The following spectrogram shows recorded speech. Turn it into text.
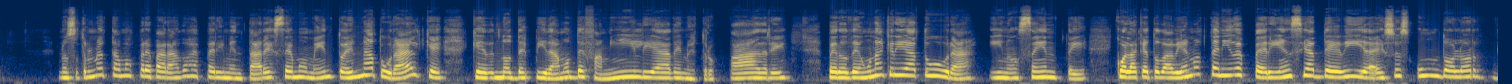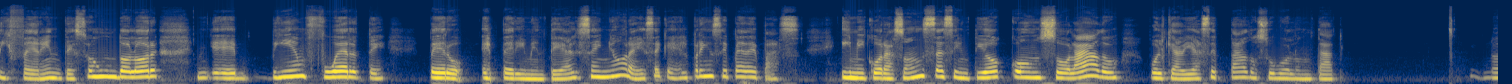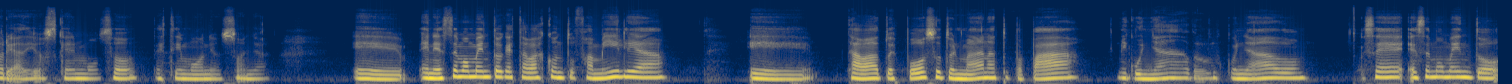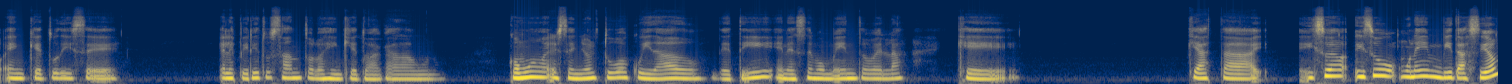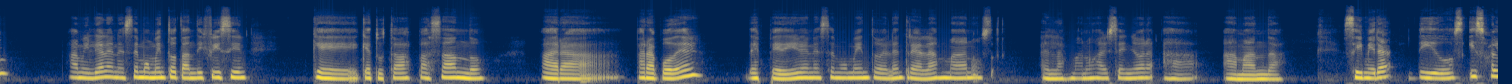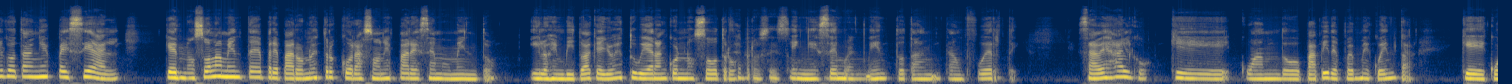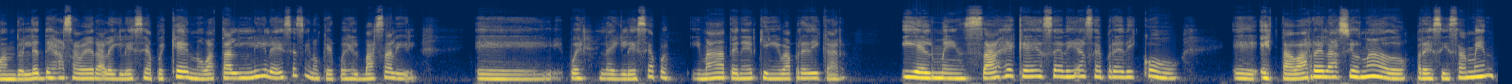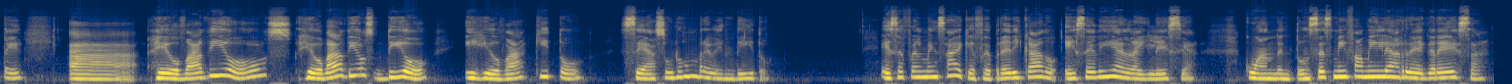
nosotros no estamos preparados a experimentar ese momento. Es natural que, que nos despidamos de familia, de nuestros padres, pero de una criatura inocente con la que todavía no has tenido experiencias de vida, eso es un dolor diferente, eso es un dolor eh, bien fuerte, pero experimenté al Señor, a ese que es el príncipe de paz, y mi corazón se sintió consolado porque había aceptado su voluntad. Gloria a Dios, qué hermoso testimonio, Sonia. Eh, en ese momento que estabas con tu familia, eh, estaba tu esposo, tu hermana, tu papá, mi cuñado. Mi cuñado. Ese, ese momento en que tú dices, el Espíritu Santo los inquietó a cada uno. Cómo el Señor tuvo cuidado de ti en ese momento, ¿verdad? Que, que hasta hizo, hizo una invitación familiar en ese momento tan difícil que, tú estabas pasando para, para poder despedir en ese momento, él entregar las manos, en las manos al Señor a, Amanda. Sí, mira, Dios hizo algo tan especial que no solamente preparó nuestros corazones para ese momento y los invitó a que ellos estuvieran con nosotros en ese momento tan, tan fuerte. ¿Sabes algo? Que cuando papi después me cuenta que cuando él les deja saber a la iglesia, pues que no va a estar en la iglesia, sino que pues él va a salir, eh, pues la iglesia pues iba a tener quien iba a predicar. Y el mensaje que ese día se predicó eh, estaba relacionado precisamente a Jehová Dios, Jehová Dios dio y Jehová quitó, sea su nombre bendito. Ese fue el mensaje que fue predicado ese día en la iglesia. Cuando entonces mi familia regresa,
